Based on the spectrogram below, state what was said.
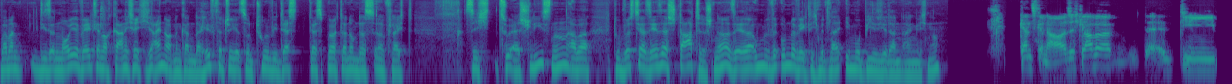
weil man diese neue Welt ja noch gar nicht richtig einordnen kann. Da hilft natürlich jetzt so ein Tool wie Des Desbird dann, um das äh, vielleicht sich zu erschließen. Aber du wirst ja sehr, sehr statisch, ne? sehr unbe unbeweglich mit einer Immobilie dann eigentlich. Ne? Ganz genau. Also ich glaube, äh, die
